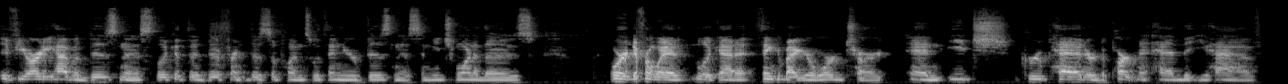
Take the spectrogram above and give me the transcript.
if you already have a business look at the different disciplines within your business and each one of those or a different way to look at it, think about your org chart and each group head or department head that you have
